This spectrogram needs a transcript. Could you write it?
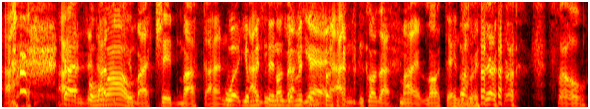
oh, that wow. became my trademark. And Well, you're and missing- you're I, missing yeah, from- and because I smile a lot anyway. So,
